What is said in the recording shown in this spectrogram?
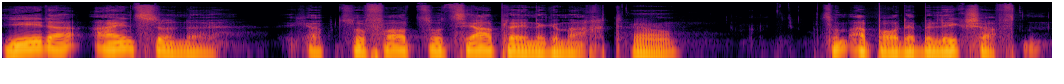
Jeder Einzelne, ich habe sofort Sozialpläne gemacht ja. zum Abbau der Belegschaften.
